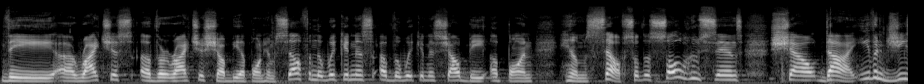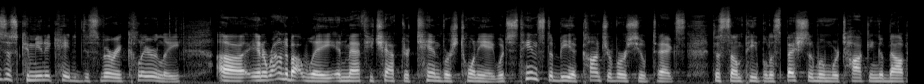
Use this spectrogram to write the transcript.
The uh, righteous of the righteous shall be upon himself, and the wickedness of the wickedness shall be upon himself. So the soul who sins shall die. Even Jesus communicated this very clearly uh, in a roundabout way in Matthew chapter 10, verse 28, which tends to be a controversial text to some people, especially when we're talking about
